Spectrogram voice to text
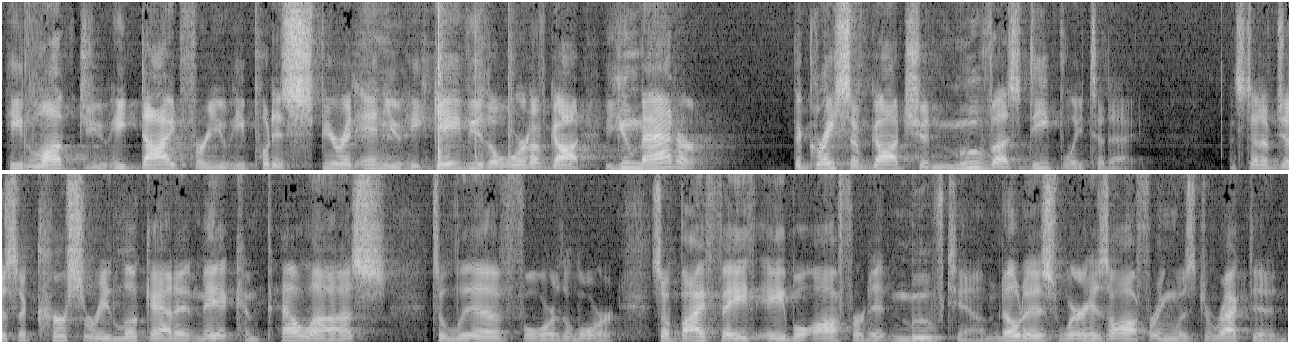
He loved you. He died for you. He put His Spirit in you. He gave you the Word of God. You matter. The grace of God should move us deeply today. Instead of just a cursory look at it, may it compel us to live for the Lord. So by faith, Abel offered. It moved him. Notice where his offering was directed.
